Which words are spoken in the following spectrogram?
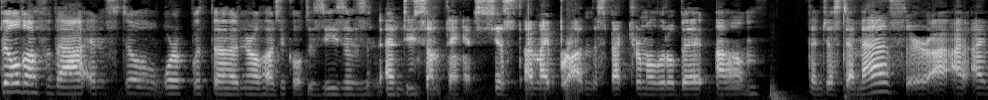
build off of that and still work with the neurological diseases and, and do something. It's just I might broaden the spectrum a little bit um, than just MS, or I, I, I'm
